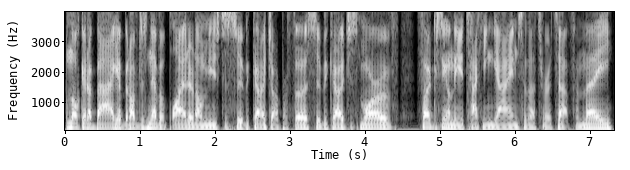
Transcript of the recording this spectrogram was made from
I'm not going to bag it, but I've just never played it. I'm used to Supercoach. I prefer Supercoach. It's more of focusing on the attacking game, so that's where it's at for me.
